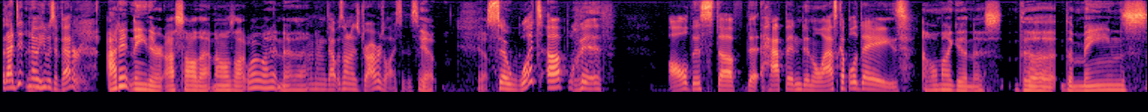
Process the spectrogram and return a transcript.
but i didn't know he was a veteran I didn't either. I saw that and I was like, "Whoa, I didn't know that." Mhm, that was on his driver's license Yep. Yep. so what's up with all this stuff that happened in the last couple of days Oh my goodness. The the means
